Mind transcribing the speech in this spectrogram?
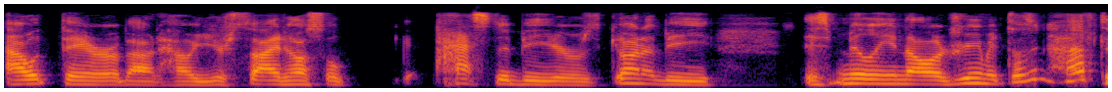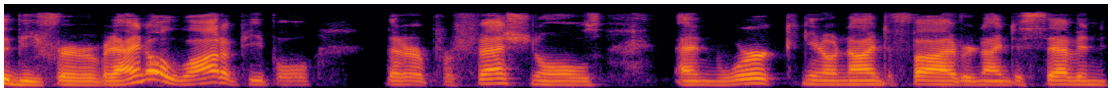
out there about how your side hustle has to be or is going to be this million dollar dream. It doesn't have to be for everybody. I know a lot of people that are professionals and work, you know, nine to five or nine to seven,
